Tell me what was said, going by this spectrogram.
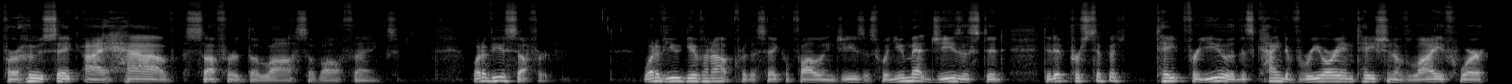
for whose sake I have suffered the loss of all things. What have you suffered? What have you given up for the sake of following Jesus? When you met Jesus, did, did it precipitate for you this kind of reorientation of life where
